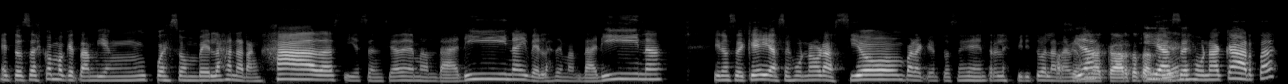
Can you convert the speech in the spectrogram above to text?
Entonces como que también pues son velas anaranjadas y esencia de mandarina y velas de mandarina y no sé qué, y haces una oración para que entonces entre el espíritu de la Haces Navidad una carta y también. haces una carta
